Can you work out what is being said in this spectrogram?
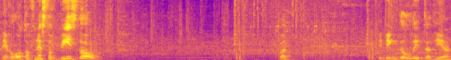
They have a lot of Nest of Bees though. But they're being deleted here.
